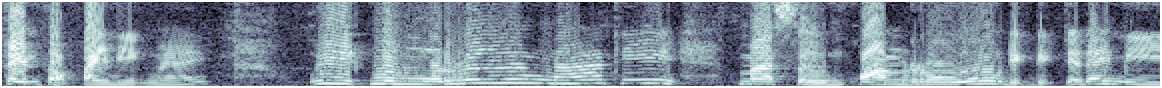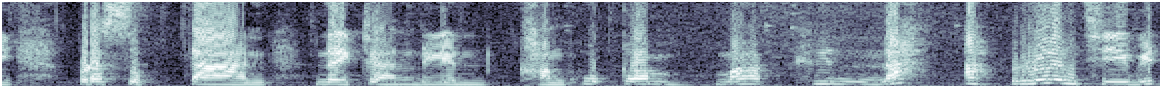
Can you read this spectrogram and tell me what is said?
เฟรมต่อไปมีอีกไหมอีกหนึ่งเรื่องนะที่มาเสริมความรู้เด็กๆ จะได้มีประสบการณ์ในการเรียนคำควบกล้ำมากขึ้นนะอะเรื่องชีวิต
